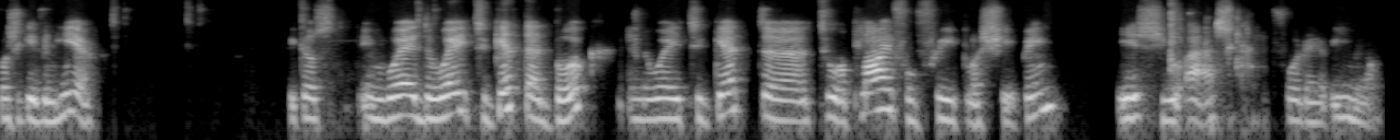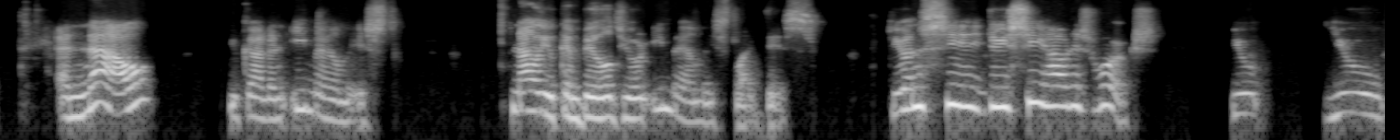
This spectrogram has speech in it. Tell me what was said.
was given here. Because in way the way to get that book and the way to get uh, to apply for free plus shipping is you ask for their email. And now you got an email list. Now you can build your email list like this. Do you see, do you see how this works? You, you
